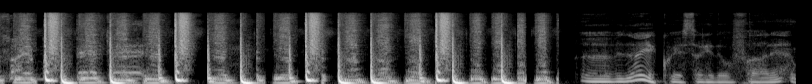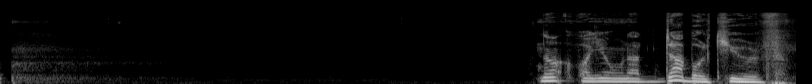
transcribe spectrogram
Fai per te Eh, vedrai è questa che devo fare no voglio una double curve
